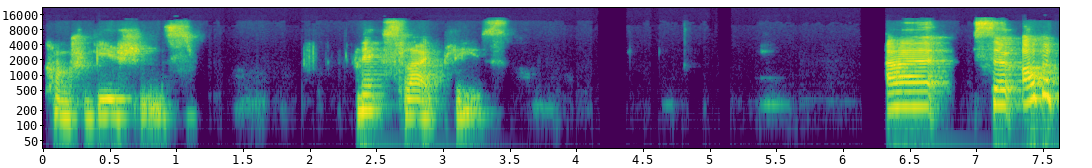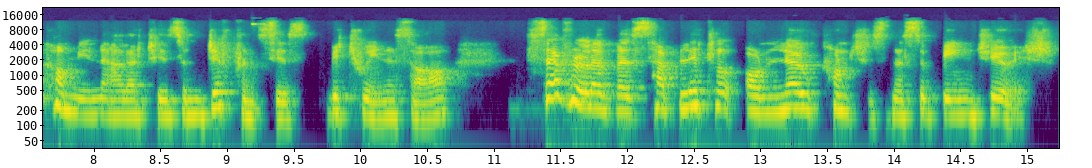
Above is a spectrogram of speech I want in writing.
contributions. Next slide, please. Uh, so, other communalities and differences between us are several of us have little or no consciousness of being Jewish.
